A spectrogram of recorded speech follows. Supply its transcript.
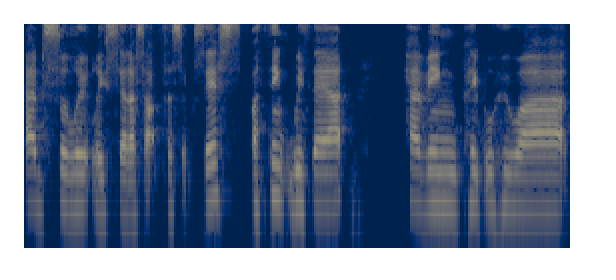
absolutely set us up for success. I think without having people who are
